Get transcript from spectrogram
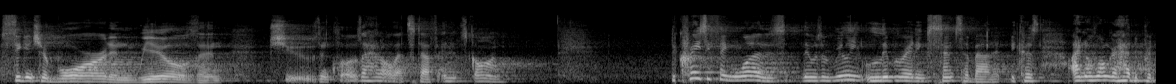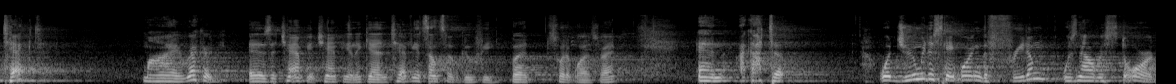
signature board and wheels and shoes and clothes. I had all that stuff, and it's gone. The crazy thing was, there was a really liberating sense about it because I no longer had to protect my record as a champion. Champion again. Champion sounds so goofy, but that's what it was, right? And I got to, what drew me to skateboarding, the freedom, was now restored,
